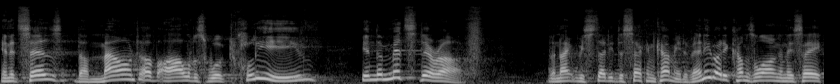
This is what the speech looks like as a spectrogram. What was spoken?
And it says, the Mount of Olives will cleave in the midst thereof. The night we studied the second coming. If anybody comes along and they say,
